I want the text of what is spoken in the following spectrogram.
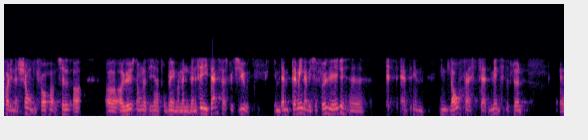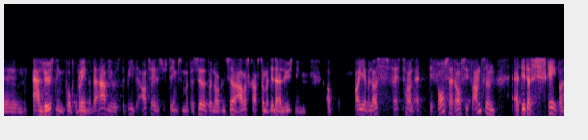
koordination i forhold til at, at, at løse nogle af de her problemer. Men, men set i dansk perspektiv, jamen der, der mener vi selvfølgelig ikke, øh, at, at en, en lovfastsat mindsteløn øh, er løsningen på problemet. Der har vi jo et stabilt aftalesystem, som er baseret på den organiserede arbejdskraft, som er det, der er løsningen. Og, og jeg vil også fastholde, at det fortsat også i fremtiden er det, der skaber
